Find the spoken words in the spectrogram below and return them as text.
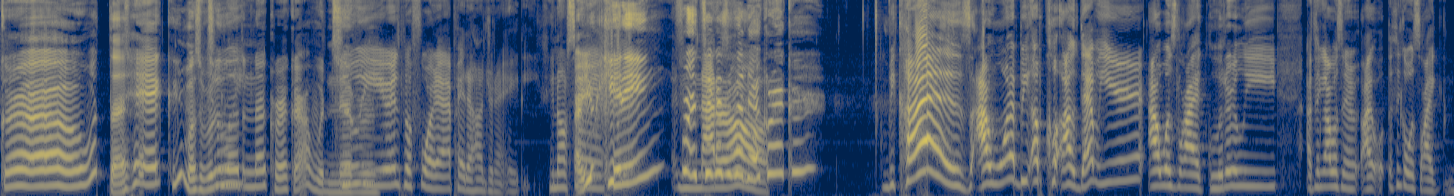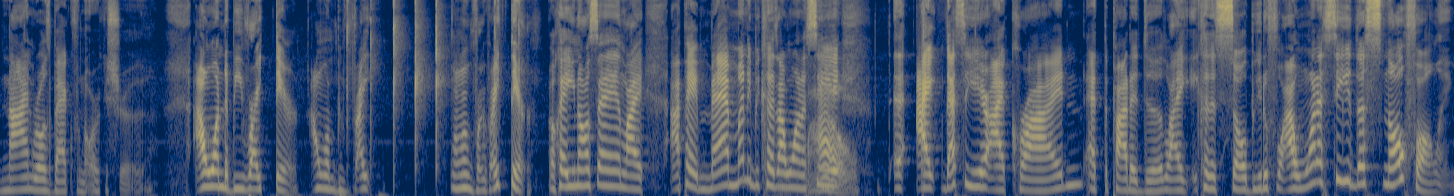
Girl, what the heck? You must have really Two- love the nutcracker. I would Two never. years before that, I paid one hundred and eighty. You know what I'm saying? Are you kidding? For a ticket to the nutcracker? because I want to be up close. Uh, that year, I was like literally. I think I was in. I, I think I was like nine rows back from the orchestra. I wanted to be right there. I want to be right. I right there. Okay, you know what I'm saying? Like I paid mad money because I want to see it. Uh, I that's the year I cried at the Pas de like because it's so beautiful. I want to see the snow falling.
